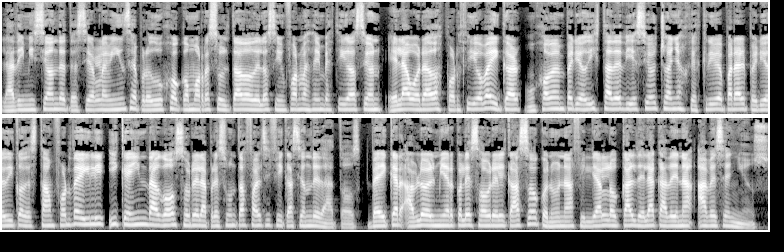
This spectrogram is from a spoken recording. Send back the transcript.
La dimisión de Tessier Levin se produjo como resultado de los informes de investigación elaborados por Theo Baker, un joven periodista de 18 años que escribe para el periódico de Stanford Daily y que indagó sobre la presunta falsificación de datos. Baker habló el miércoles sobre el caso con una filial local de la cadena ABC News.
